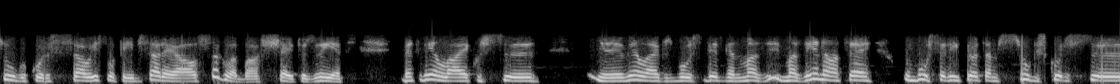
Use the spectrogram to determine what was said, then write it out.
sugu, kuras savu izplatības areālu saglabās šeit uz vietas, bet vienlaikus uh, vienlaikus būs diezgan maz, maz ienācēji un būs arī, protams, sugas, kuras uh,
